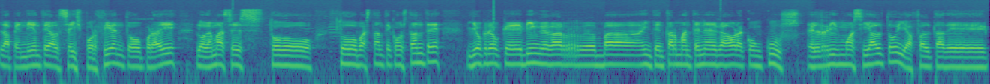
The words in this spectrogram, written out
la pendiente al 6% o por ahí, lo demás es todo todo bastante constante. Yo creo que Vingegaard va a intentar mantener ahora con Kus el ritmo así alto y a falta de,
